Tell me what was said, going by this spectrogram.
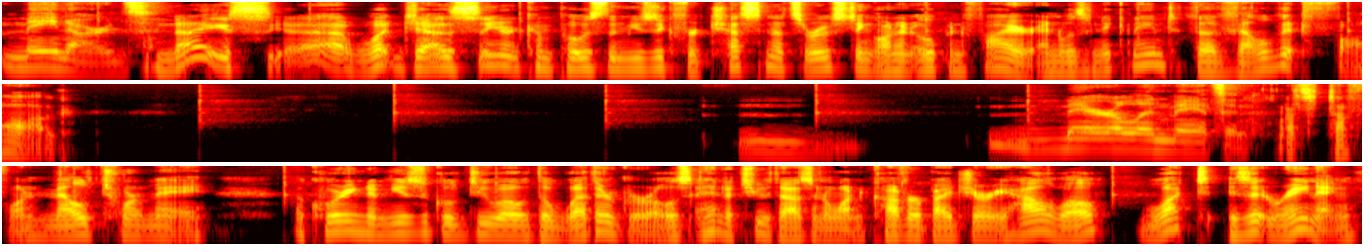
Maynards. Nice, yeah. What jazz singer composed the music for chestnuts roasting on an open fire and was nicknamed the Velvet Fog? Marilyn Manson. That's a tough one. Mel Torme. According to musical duo The Weather Girls and a 2001 cover by Geri Halliwell, what is it raining?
